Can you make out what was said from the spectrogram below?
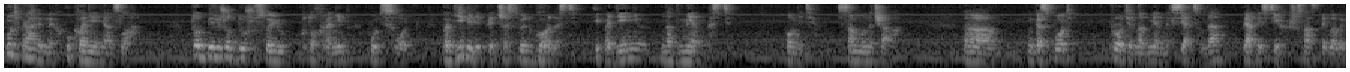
Путь праведных – уклонение от зла. Тот бережет душу свою, кто хранит путь свой. Погибели предшествует гордость и падению надменность. Помните, с самого начала. А, Господь против надменных сердцем, да? Пятый стих 16 главы.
